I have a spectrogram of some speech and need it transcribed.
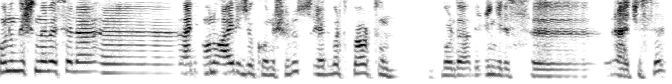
Onun dışında mesela e, hani onu ayrıca konuşuruz. Edward Burton burada bir İngiliz e, elçisi.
